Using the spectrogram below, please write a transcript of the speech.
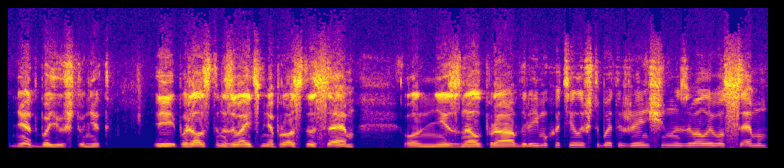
Нет, боюсь, что нет. И, пожалуйста, называйте меня просто Сэм. Он не знал, правда ли ему хотелось, чтобы эта женщина называла его Сэмом.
